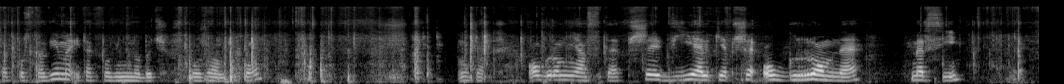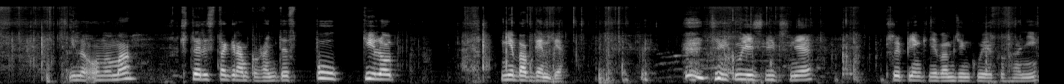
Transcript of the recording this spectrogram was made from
tak postawimy i tak powinno być w porządku. I tak, ogromniaste, przewielkie, przeogromne. Merci. Ile ono ma? 400 gram, kochani. To jest pół kilo nieba w gębie. dziękuję ślicznie. Przepięknie Wam dziękuję, kochani.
